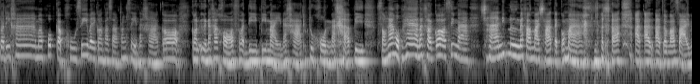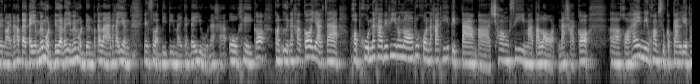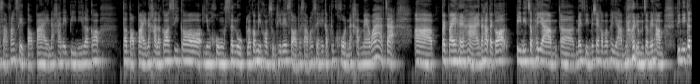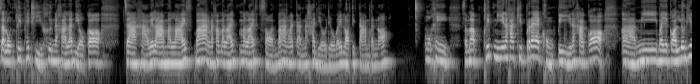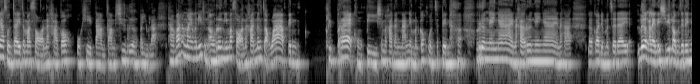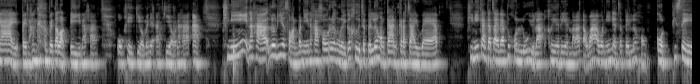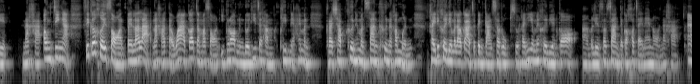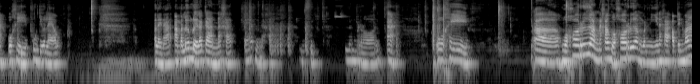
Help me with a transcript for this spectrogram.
สวัสดีค่ะ มาพบกับครูซี่ไวยากรภาษาฝรั่งเศสนะคะ ก็ก่อนอื่นนะคะ ขอสวัสดีปีใหม่นะคะ ทุกๆคนนะคะ ปี 2565 นะคะ ก็ซี่มาช้านิดนึงนะคะ มาช้าแต่ก็มานะคะ อาจอาจอาจจะมาสายไปหน่อยนะคะ แต่แต่ยังไม่หมดเดือนแล้วยังไม่หมดเดือนมกรานะคะ ยังยังสวัสดีปีใหม่กันได้อยู่นะคะ โอเค ก็ก่อนอื่นนะคะ ก็อยากจะขอบคุณนะคะ พี่ๆน้องๆทุกคนนะคะที่ติดตามอ่าช่องซี่มาตลอดนะคะ ก็อ่อขอให้มีความสุขกับการเรียนภาษาฝรั่งเศสต่อไปนะคะ ในปีนี้แล้วก็ ต่อต่อไปนะคะ แล้วก็ซี่ก็ยังคงสนุก แล้วก็มีความสุขที่ได้สอนภาษาฝรั่งเศสให้กับทุกคนนะคะ แม้ว่าจะอ่าไปไปหายหายๆนะคะ แต่ก็ปีนี้จะพยายามเอ่อไม่สิไม่ใช่คำว่าพยายามเนาะเดี๋ยวมันจะไม่ทำปีนี้ก็จะลงคลิปให้ถี่ขึ้นนะคะ แล้วเดี๋ยวก็จะหาเวลามาไลฟ์บ้างนะคะ มาไลฟ์มาไลฟ์สอนบ้างแล้วกันนะคะ เดี๋ยวเดี๋ยวไว้รอติดตามกันเนาะ โอเคสำหรับคลิปนี้นะคะ คลิปแรกของปีนะคะ ก็มีไวยากรณ์เรื่องที่น่าสนใจจะมาสอนนะคะ ก็โอเคตามตามชื่อเรื่องไปอยู่ละถามว่าทำไมวันนี้ถึงเอาเรื่องนี้มาสอนนะคะ เนื่องจากว่าเป็นคลิปแรกของปีใช่ไหมคะดังนั้นเนี่ยมันก็ควรจะเป็นเรื่องง่ายๆนะคะ เรื่องง่าย ๆนะคะ แล้วก็เดี๋ยวมันจะได้เรื่องอะไรในชีวิตเรามันจะได้ง่ายไปทั้งไปตลอดปีนะคะ โอเคเกี่ยวไหมเนี่ยอะเกี่ยวนะคะอะทีนี้นะคะ เรื่องที่จะสอนวันนี้นะคะ เข้าเรื่องเลยก็คือจะเป็นเรื่องของการกระจายแว็บ ทีนี้การกระจายแว็บทุกคนรู้อยู่ละ เคยเรียนมาแล้ว แต่ว่าวันนี้เนี่ยจะเป็นเรื่องของกฎพิเศษนะคะ เอาจริงอะซิก็เคยสอนไปแล้วล่ะนะคะ แต่ว่าก็จะมาสอนอีกรอบหนึ่งโดยที่จะทำคลิปเนี่ยให้มันกระชับขึ้นให้มันสั้นขึ้นนะคะ เหมือนใครที่เคยเรียนมาแล้วก็อาจจะเป็นการสรุป ส่วนใครที่ยังไม่เคยเรียนก็มาเรียนสั้น ๆ แต่ก็เข้าใจแน่นอนนะคะ อะโอเค พูดเยอะแล้ว อะไรนะ อะมาเริ่มเลยแล้วกันนะคะ แป๊บนึงนะคะ รู้สึกเริ่มร้อน อะโอเค หัวข้อเรื่องนะคะ หัวข้อเรื่องวันนี้นะคะ เอาเป็นว่า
